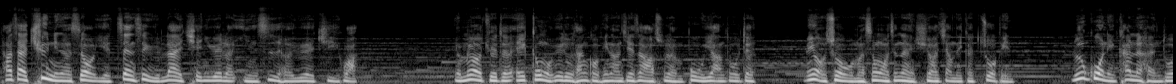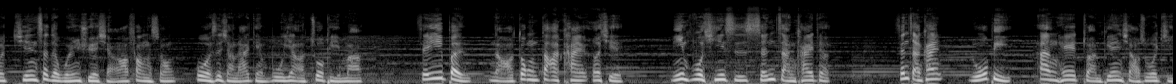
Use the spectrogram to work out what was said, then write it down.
他在去年的时候也正式与赖签约了影视合约计划。有没有觉得哎，跟我阅读参考平常介绍的书很不一样，对不对？没有错，我们生活真的很需要这样的一个作品。如果你看了很多艰涩的文学，想要放松，或者是想来点不一样的作品吗？这一本脑洞大开，而且名副其实神展开的《神展开罗比暗黑短篇小说集》，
